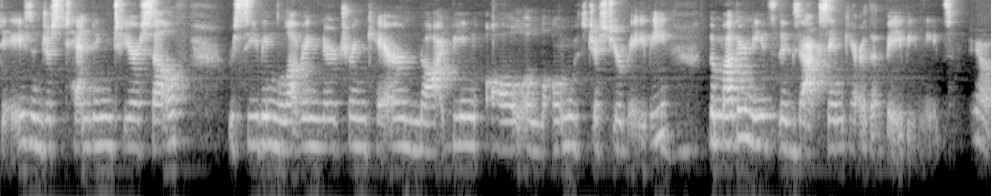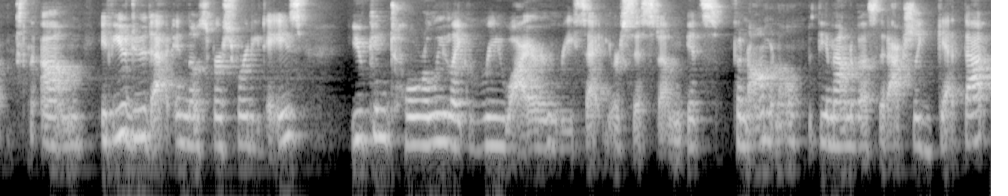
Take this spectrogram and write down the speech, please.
days, and just tending to yourself, receiving loving, nurturing care, not being all alone with just your baby, the mother needs the exact same care that baby needs. Yeah. Um, if you do that in those first 40 days, you can totally like rewire and reset your system. It's phenomenal. But the amount of us that actually get that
